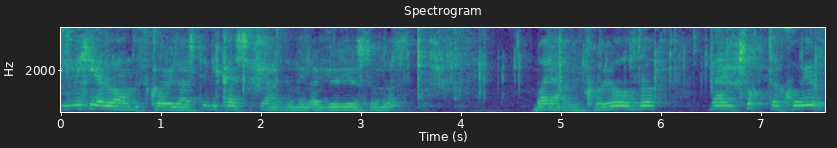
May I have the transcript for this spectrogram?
İrmik helvamız koyulaştı. Bir kaşık yardımıyla görüyorsunuz. Bayağı bir koyu oldu. Ben çok da koyu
